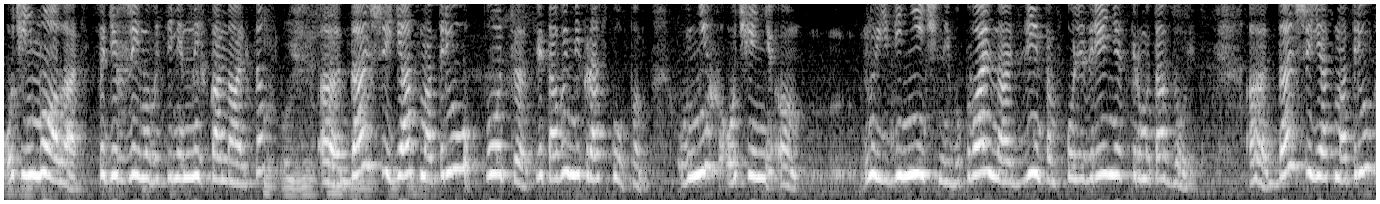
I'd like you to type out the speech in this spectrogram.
очень мало содержимого семенных канальцев. Э, дальше я смотрю под световым микроскопом. У них очень э, ну, единичный, буквально один там, в поле зрения сперматозоид. Дальше я смотрю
